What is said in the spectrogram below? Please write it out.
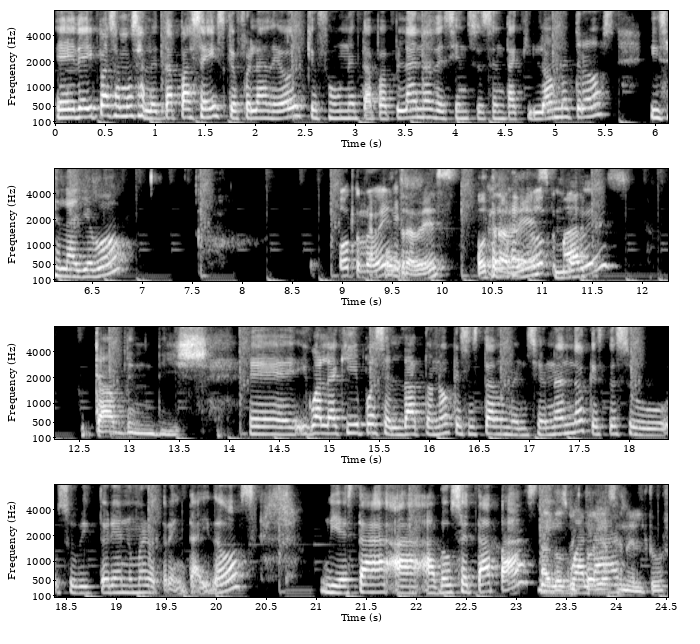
Eh, de ahí pasamos a la etapa 6, que fue la de hoy, que fue una etapa plana de 160 kilómetros y se la llevó Otra vez. ¿Otra vez? ¿Otra vez? ¿Otra Mark vez? Cavendish. Eh, igual aquí pues el dato, ¿no? Que se ha estado mencionando, que esta es su, su victoria número 32 y está a, a dos etapas de A dos igualar, victorias en el tour.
